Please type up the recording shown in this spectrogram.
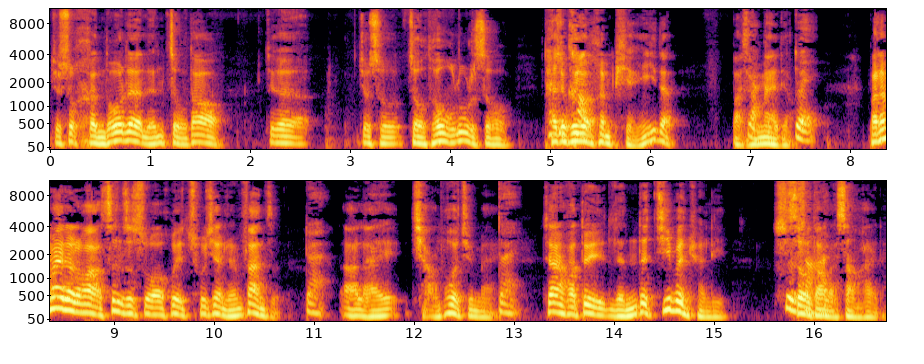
就是很多的人走到这个，就是走投无路的时候，他就会用很便宜的把它卖掉。对，把它卖掉的话，甚至说会出现人贩子，对啊，来强迫去卖。对，这样的话对人的基本权利受到了伤害的。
